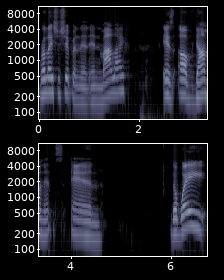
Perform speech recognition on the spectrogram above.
relationship and in, in my life is of dominance, and the way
